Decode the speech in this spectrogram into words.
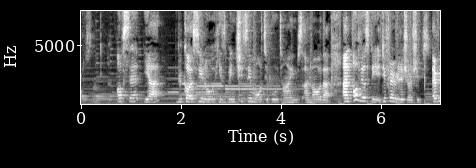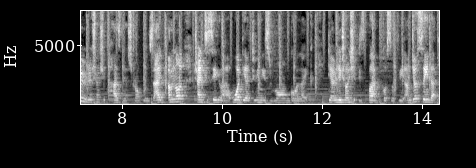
Offset. Offset, yeah because you know he's been cheating multiple times and all that. And obviously different relationships every relationship has their struggles. I, i'm not trying to say that what they're doing is wrong or like their relationship is bad because of it. I'm just saying that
